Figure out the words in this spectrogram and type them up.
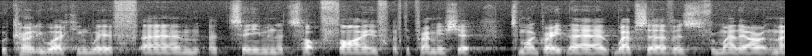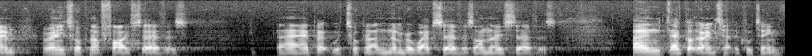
we're currently working with um, a team in the top five of the Premiership to migrate their web servers from where they are at the moment. We're only talking about five servers, uh, but we're talking about a number of web servers on those servers. And they've got their own technical team,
